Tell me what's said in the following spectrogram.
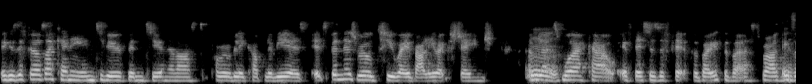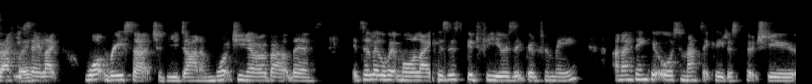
because it feels like any interview I've been to in the last probably couple of years, it's been this real two way value exchange of mm. let's work out if this is a fit for both of us rather than exactly. say, like, what research have you done and what do you know about this? It's a little bit more like, is this good for you? Is it good for me? And I think it automatically just puts you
